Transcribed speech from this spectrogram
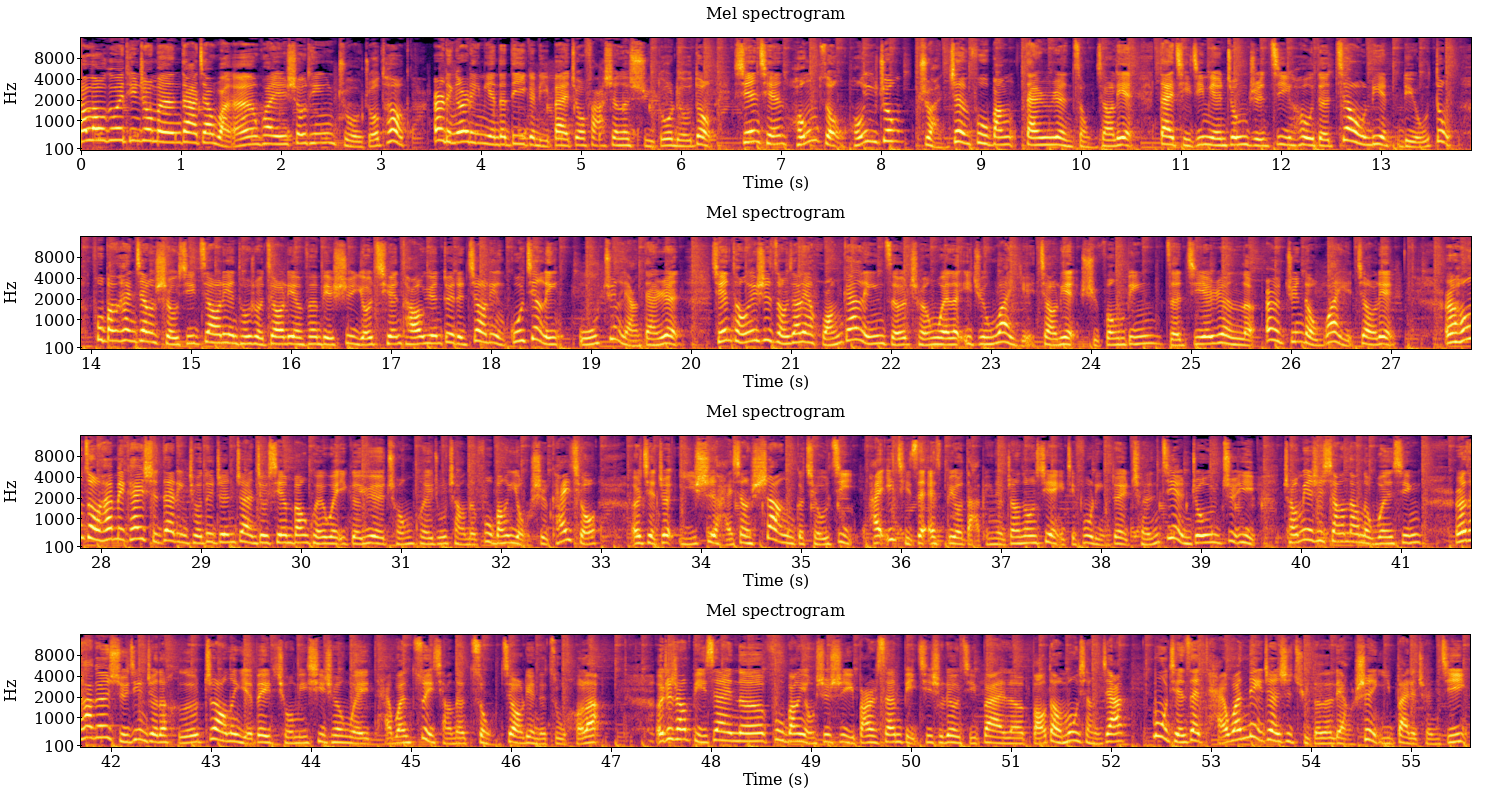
Hello，各位听众们，大家晚安，欢迎收听卓卓 Talk。二零二零年的第一个礼拜就发生了许多流动。先前洪总洪一中转战富邦担任总教练，带起今年中职季后的教练流动。富邦悍将首席教练、投手教练分别是由前桃园队的教练郭建林、吴俊良担任，前统一师总教练黄甘霖则成为了一军外野教练，许峰斌则接任了二军的外野教练。而洪总还没开始带领球队征战，就先帮魁违一个月重回主场的富邦勇士开球，而且这仪式还向上个球季还一起在 SBO 打拼的张宗宪以及副领队陈建州致意，场面是相当的温馨。而他跟许敬哲的合照呢，也被球迷戏称为台湾最强的总教练的组合了。而这场比赛呢，富邦勇士是以八十三比七十六击败了宝岛梦想家，目前在台湾内战是取得了两胜一败的成绩。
